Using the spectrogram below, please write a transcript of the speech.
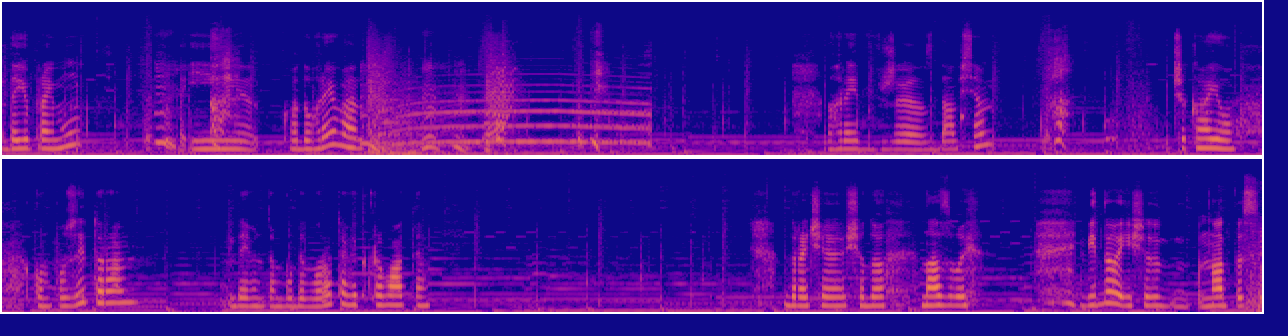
Даю прайму і кладу Грейва. Грейв вже здався. Чекаю композитора, де він там буде ворота відкривати. До речі, щодо назви відео і щодо надпису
